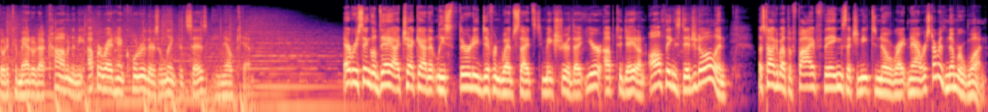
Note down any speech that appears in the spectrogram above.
Go to komando.com, and in the upper right hand corner, there's a link that says Email Kim. Every single day, I check out at least 30 different websites to make sure that you're up to date on all things digital. And let's talk about the five things that you need to know right now. We're going to start with number one.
